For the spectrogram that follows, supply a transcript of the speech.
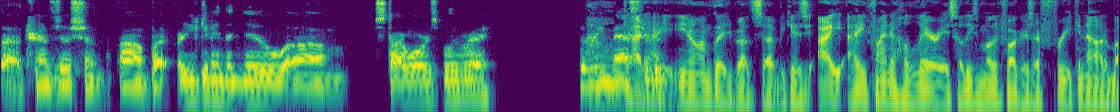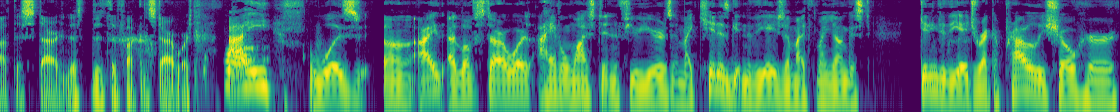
uh, transition, uh, but are you getting the new um, Star Wars Blu-ray? The Oh, remastered? God, I, you know, I'm glad you brought this up because I, I find it hilarious how these motherfuckers are freaking out about this Star this, this the fucking Star Wars. Well- I was uh, I I love Star Wars. I haven't watched it in a few years, and my kid is getting to the age that my my youngest getting to the age where I could probably show her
